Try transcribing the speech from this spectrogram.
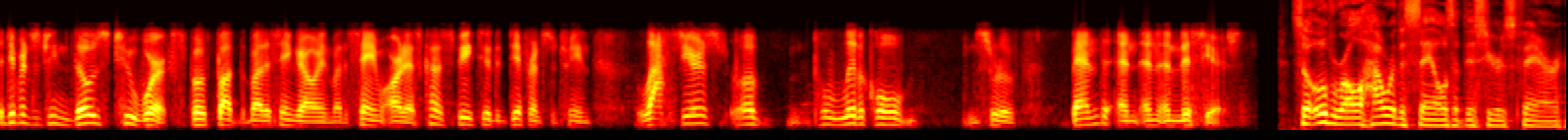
the difference between those two works, both by, by the same gallery and by the same artist, kind of speak to the difference between last year's uh, political sort of bend and, and, and this year's. So overall, how are the sales at this year's fair?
